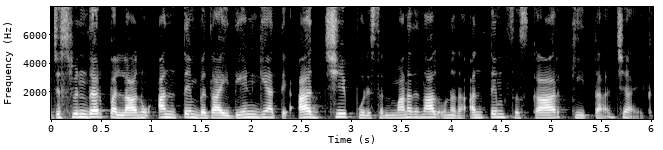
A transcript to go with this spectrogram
ਜਸਵਿੰਦਰ ਪੱਲਾ ਨੂੰ ਅੰਤਿਮ ਵਿਦਾਈ ਦੇਣਗੀਆਂ ਤੇ ਅੱਜ ਪੂਰੇ ਸਨਮਾਨਾਂ ਦੇ ਨਾਲ ਉਹਨਾਂ ਦਾ ਅੰਤਿਮ ਸੰਸਕਾਰ ਕੀਤਾ ਜਾਏਗਾ।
